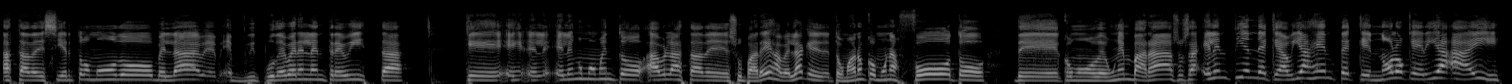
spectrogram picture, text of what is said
hasta de cierto modo, ¿verdad? Eh, eh, pude ver en la entrevista que él, él en un momento habla hasta de su pareja, ¿verdad? Que tomaron como una foto de como de un embarazo. O sea, él entiende que había gente que no lo quería ahí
